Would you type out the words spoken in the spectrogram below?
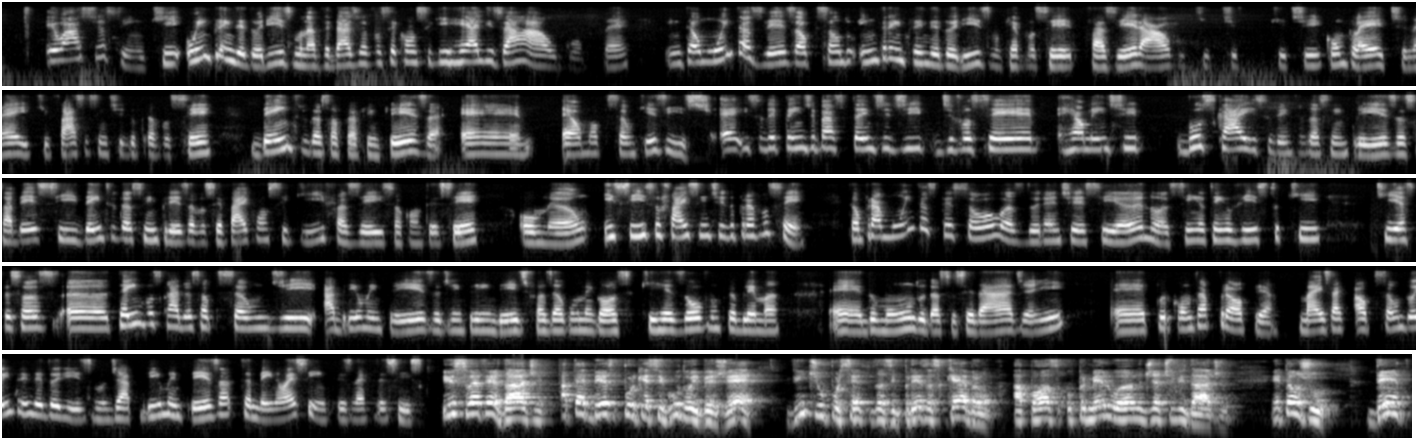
eu acho assim que o empreendedorismo, na verdade, é você conseguir realizar algo, né? Então, muitas vezes a opção do intraempreendedorismo, que é você fazer algo que te, que te complete, né, e que faça sentido para você dentro da sua própria empresa, é, é uma opção que existe. É, isso depende bastante de, de você realmente buscar isso dentro da sua empresa, saber se dentro da sua empresa você vai conseguir fazer isso acontecer ou não, e se isso faz sentido para você. Então, para muitas pessoas durante esse ano, assim, eu tenho visto que que as pessoas uh, têm buscado essa opção de abrir uma empresa, de empreender, de fazer algum negócio que resolva um problema é, do mundo, da sociedade aí, é, por conta própria. Mas a, a, opção do empreendedorismo de abrir uma empresa também não é simples, né, Francisco? Isso é verdade, até mesmo porque, segundo o IBGE, 21% das empresas quebram após o primeiro ano de atividade. Então, Ju,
